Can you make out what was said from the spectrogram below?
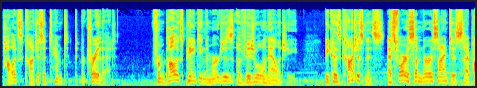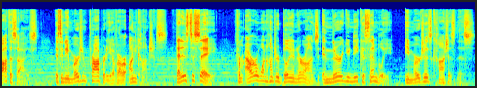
Pollock's conscious attempt to portray that. From Pollock's painting emerges a visual analogy, because consciousness, as far as some neuroscientists hypothesize, is an emergent property of our unconscious. That is to say, from our 100 billion neurons in their unique assembly emerges consciousness.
